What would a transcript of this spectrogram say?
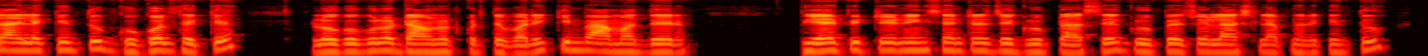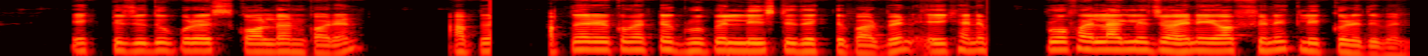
চাইলে কিন্তু গুগল থেকে লোগোগুলো ডাউনলোড করতে পারি কিংবা আমাদের ভিআইপি ট্রেনিং সেন্টার যে গ্রুপটা আছে গ্রুপে চলে আসলে আপনারা কিন্তু একটু যদি উপরে স্কল ডান করেন, আপনার আপনার এরকম একটা গ্রুপের লিস্ট দেখতে পারবেন। এইখানে প্রোফাইল লাগলে জয়েন এই অপশনে ক্লিক করে দেবেন।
